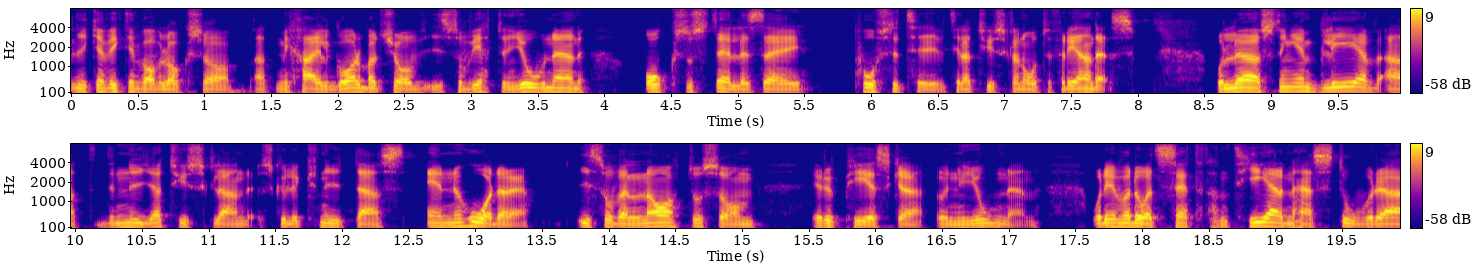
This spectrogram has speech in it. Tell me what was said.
lika viktigt var väl också att Mikhail Gorbatjov i Sovjetunionen också ställde sig positiv till att Tyskland återförenades. Och lösningen blev att det nya Tyskland skulle knytas ännu hårdare i såväl NATO som Europeiska unionen. Och det var då ett sätt att hantera den här stora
